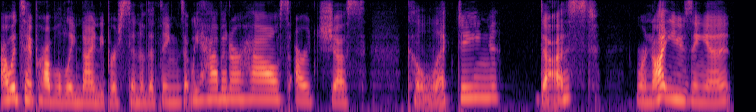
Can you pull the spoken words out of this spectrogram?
I would say probably 90% of the things that we have in our house are just collecting dust. We're not using it,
